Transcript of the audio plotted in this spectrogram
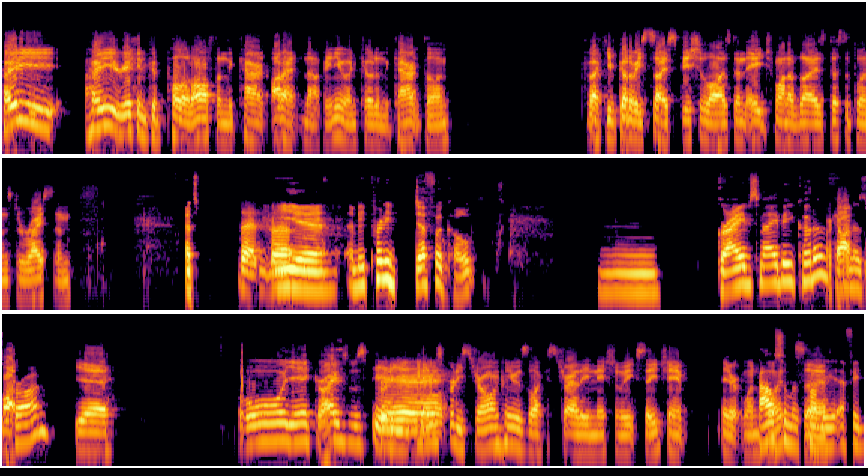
Who do you? who do you reckon could pull it off in the current? I don't know if anyone could in the current time. Like you've got to be so specialised in each one of those disciplines to race them. That's uh, yeah, it'd be pretty difficult. Mm, Graves maybe could have I can't- in his like- prime. Yeah. Oh yeah, Graves was pretty. He was pretty strong. He was like Australian national XC champ there at one Carlson point. was so- probably if he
